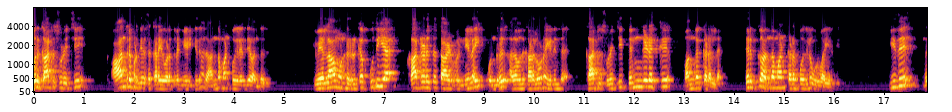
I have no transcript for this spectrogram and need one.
ஒரு காற்று சுழற்சி ஆந்திர பிரதேச கரையோரத்துல நீடிக்குது. அது அந்தமான் பகுதியிலிருந்தே வந்தது. இவையெல்லாம் ஒன்று இருக்க புதிய காற்றழுத்த தாழ்வு நிலை ஒன்று அதாவது கடலோட இணைந்த காற்று சுழற்சி தென்கிழக்கு வங்கக்கடல்ல தெற்கு அந்தமான் கடற்பகுதியில உருவாகியிருக்கு. இது இந்த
